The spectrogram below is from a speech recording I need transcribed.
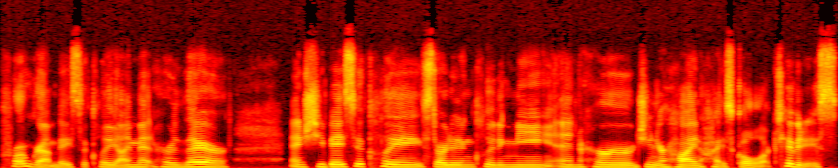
program, basically. I met her there. And she basically started including me in her junior high and high school activities.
